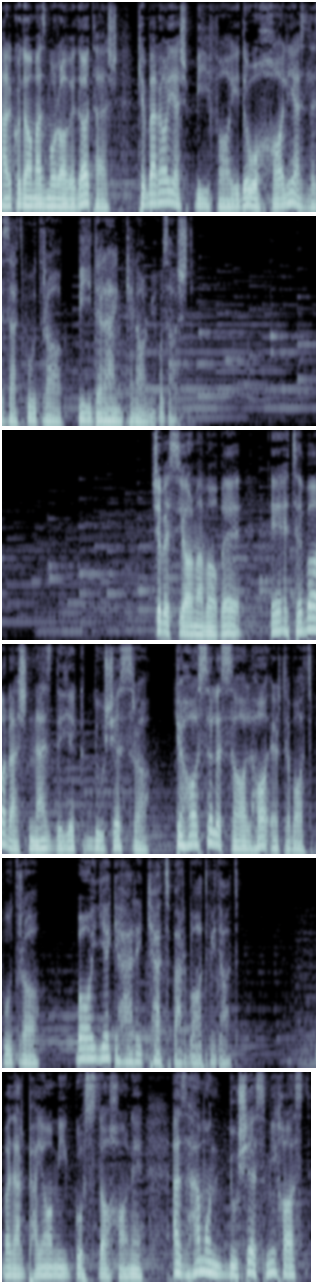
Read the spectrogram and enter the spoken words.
هر کدام از مراوداتش که برایش بیفایده و خالی از لذت بود را بیدرنگ کنار میگذاشت. چه بسیار مواقع اعتبارش نزد یک دوشس را که حاصل سالها ارتباط بود را با یک حرکت برباد می‌داد و در پیامی گستاخانه از همان دوشس می‌خواست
